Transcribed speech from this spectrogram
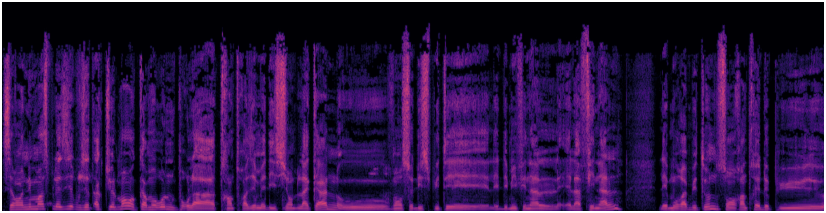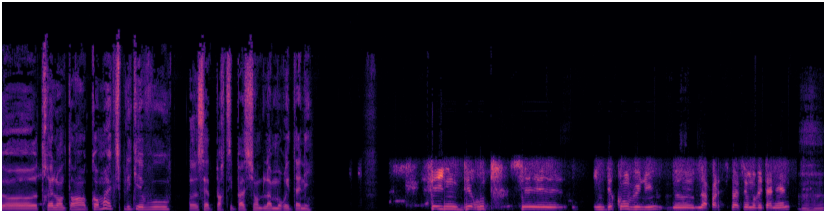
C'est un immense plaisir. Vous êtes actuellement au Cameroun pour la 33e édition de la Cannes où vont se disputer les demi-finales et la finale. Les Mourabitoun sont rentrés depuis euh, très longtemps. Comment expliquez-vous euh, cette participation de la Mauritanie? C'est une déroute, c'est une déconvenue de la participation mauritanienne. Mhm,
